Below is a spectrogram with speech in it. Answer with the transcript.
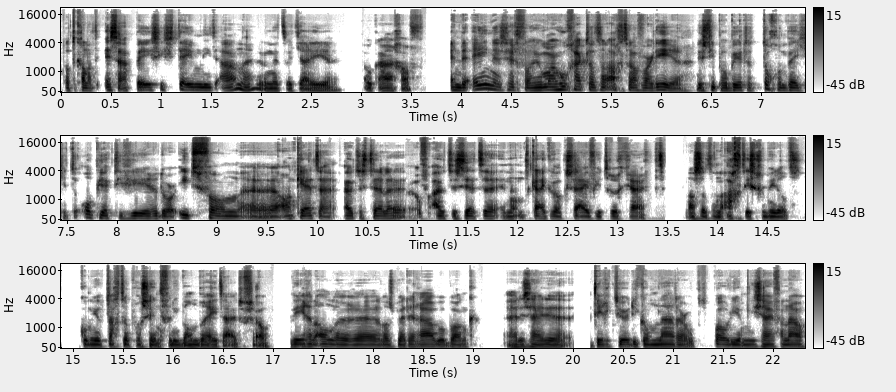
Dat kan het SAP-systeem niet aan. Hè, net wat jij uh, ook aangaf. En de ene zegt van, maar hoe ga ik dat dan achteraf waarderen? Dus die probeert het toch een beetje te objectiveren door iets van uh, enquête uit te stellen of uit te zetten en dan te kijken welk cijfer je terugkrijgt. Als dat een 8 is gemiddeld, kom je op 80% van die bandbreedte uit of zo. Weer een ander was bij de Rabobank. Er zei de directeur, die kwam nader op het podium, die zei van nou,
